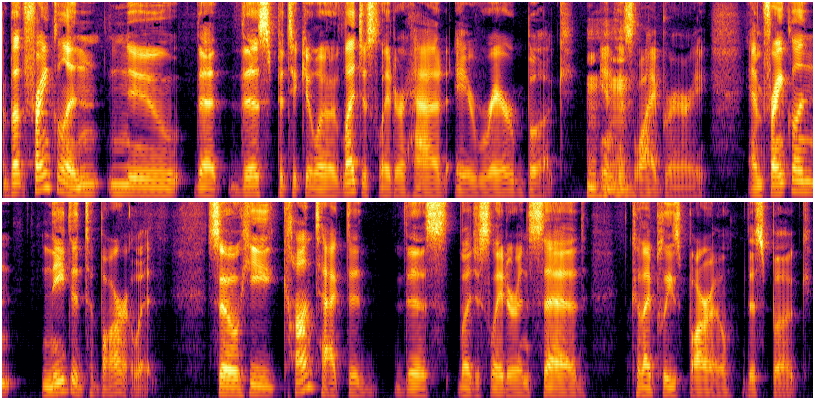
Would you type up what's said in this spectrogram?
but Franklin knew that this particular legislator had a rare book in his library, and Franklin needed to borrow it. So he contacted this legislator and said, Could I please borrow this book?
